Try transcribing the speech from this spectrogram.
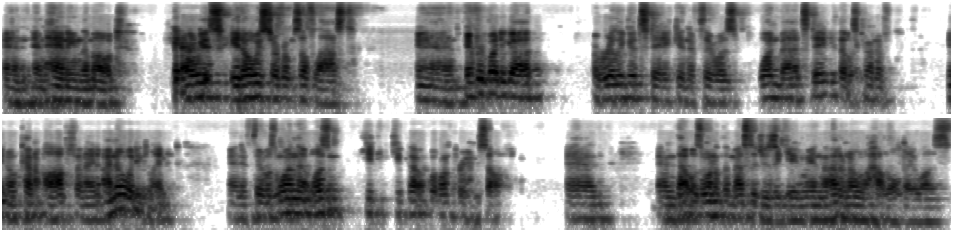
and, and handing them out. He'd always, he'd always serve himself last. And everybody got a really good steak, and if there was one bad steak that was kind of, you know, kind of off, and I, I know what he liked. And if there was one that wasn't, he'd keep that one for himself. And, and that was one of the messages he gave me, and I don't know how old I was.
